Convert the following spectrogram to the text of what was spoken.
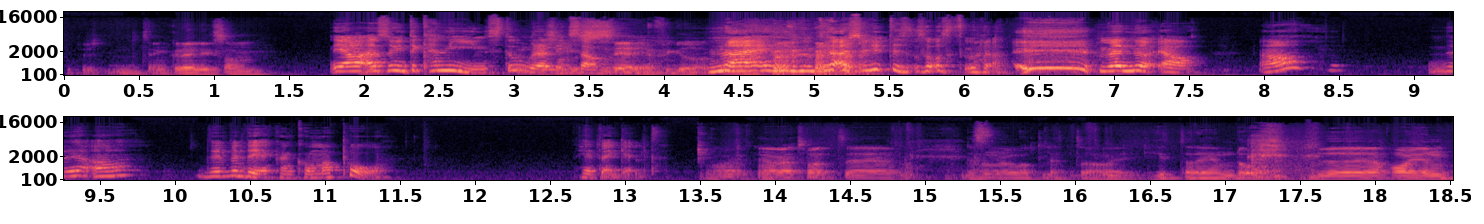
Du, tänker det liksom... Ja, alltså inte kaninstora inte som liksom. seriefigurer. Nej, kanske inte så stora. Men ja. Ja. Det, ja. Det är väl det jag kan komma på. Helt enkelt. Ja, ja, jag tror att eh, det hade nog varit lätt att hitta det ändå. Du eh, har ju en,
